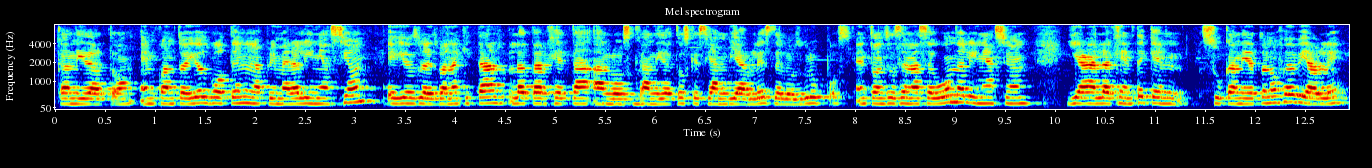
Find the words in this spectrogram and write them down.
candidato. En cuanto ellos voten en la primera alineación, ellos les van a quitar la tarjeta a los candidatos que sean viables de los grupos. Entonces en la segunda alineación ya la gente que su candidato no fue viable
